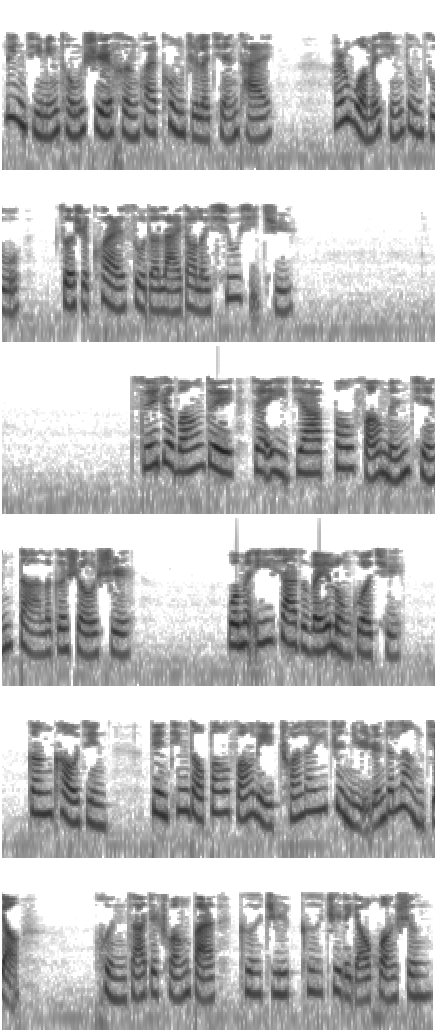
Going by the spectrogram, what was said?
另几名同事很快控制了前台，而我们行动组则是快速的来到了休息区。随着王队在一家包房门前打了个手势，我们一下子围拢过去，刚靠近。便听到包房里传来一阵女人的浪叫，混杂着床板咯吱咯吱的摇晃声。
